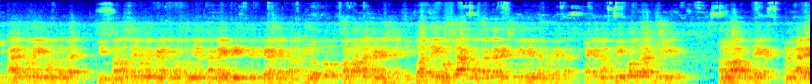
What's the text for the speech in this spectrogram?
ಈ ಕಾರ್ಯಕ್ರಮ ಏನು ಅಂತಂದ್ರೆ, ಈ ಸಮಸ್ಯೆಗಳನ್ನ ಕೇಳಕ್ಕೆ ಮತ್ತೊಂದು ಏನು ಸಂಘ ನಡೀತಿದೆ ಅಂತ ಕೇಳಕ್ಕೆ ಅಂತಲ್ಲ. ಇವತ್ತು ಸಂಭ್ರಮಾಚರಣೆ ಅಷ್ಟೇ. ಇಪ್ಪತ್ತೈದು ವರ್ಷ ನಾವು ಸಂಘ ನಡೆಸಿದೀವಿ ಅಂತ ಅನ್ಬಿಡಿ ಅಂತ. ಯಾಕಂದ್ರೆ ನಮ್ಗೆ ನಿಮ್ಗೊಂಥರ ಖುಷಿ ಅಲ್ವಾ? ಒಂದೇ ನನ್ಗೆ ಅಲ್ಲೇ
